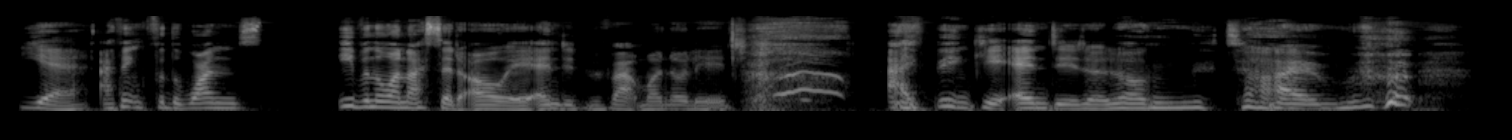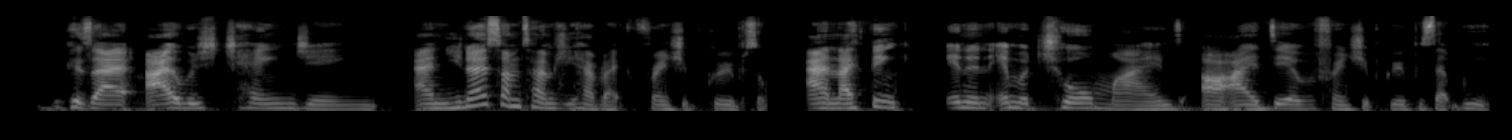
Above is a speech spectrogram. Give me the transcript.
yeah, I think for the ones, even the one I said, oh, it ended without my knowledge. I think it ended a long time because I I was changing, and you know sometimes you have like friendship groups, and I think in an immature mind, our idea of a friendship group is that we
